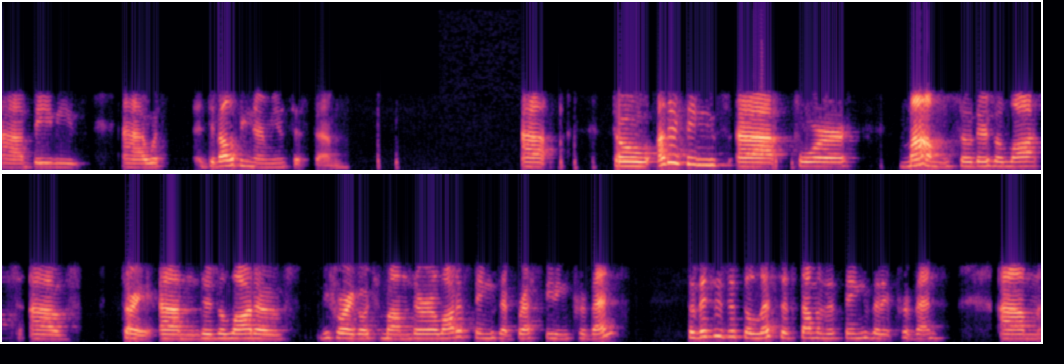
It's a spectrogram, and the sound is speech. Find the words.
uh, babies uh, with developing their immune system. Uh, so other things uh, for moms. So there's a lot of sorry. Um, there's a lot of before I go to mom. There are a lot of things that breastfeeding prevents. So this is just a list of some of the things that it prevents. Um,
